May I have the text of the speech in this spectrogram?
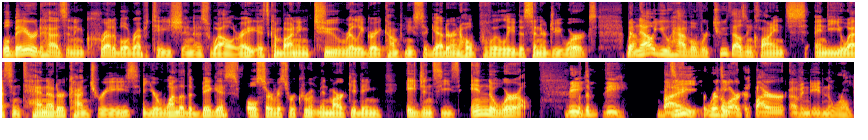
Well, Bayard has an incredible reputation as well, right? It's combining two really great companies together and hopefully the synergy works. But yeah. now you have over 2,000 clients in the US and 10 other countries. You're one of the biggest full service recruitment marketing agencies in the world. The, the, the, by, the we're the, the largest buyer of Indeed in the world.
